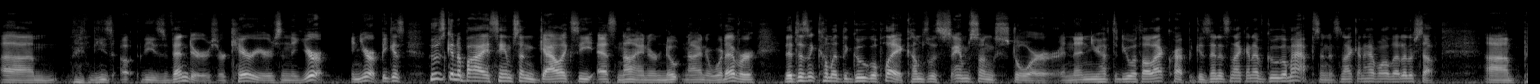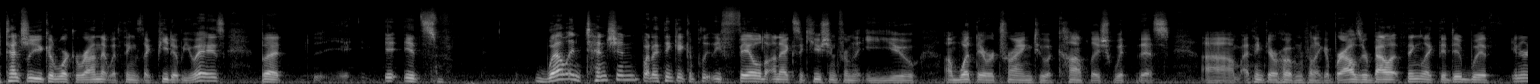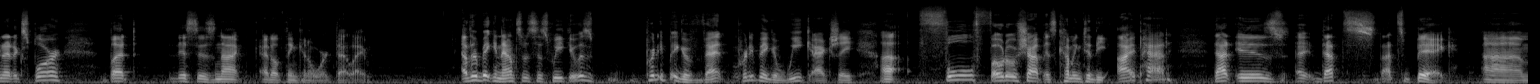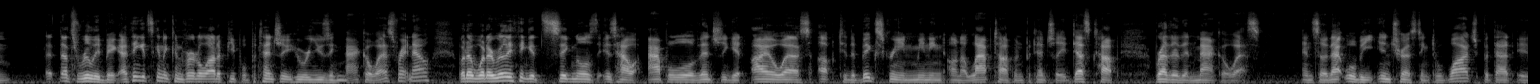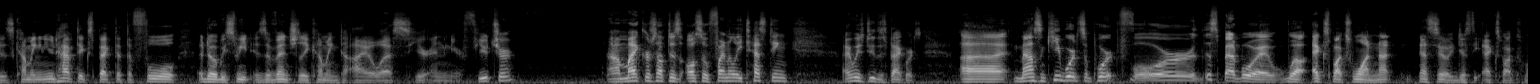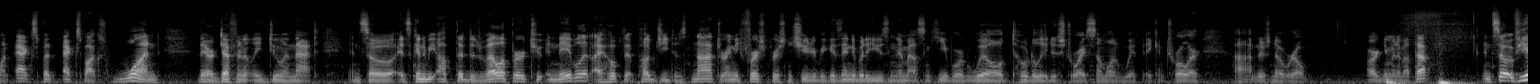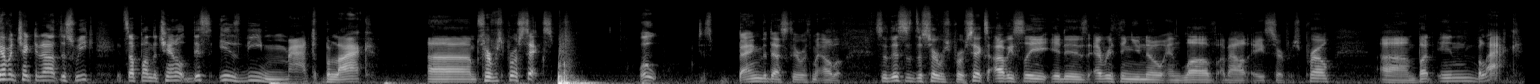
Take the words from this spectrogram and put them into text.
um, these uh, these vendors or carriers in the Europe in Europe because who's going to buy a Samsung Galaxy S9 or Note 9 or whatever that doesn't come with the Google Play? It comes with Samsung Store, and then you have to deal with all that crap because then it's not going to have Google Maps and it's not going to have all that other stuff. Um, potentially, you could work around that with things like PWAs, but it, it's well intentioned, but I think it completely failed on execution from the EU on what they were trying to accomplish with this. Um, I think they were hoping for like a browser ballot thing like they did with Internet Explorer, but this is not, I don't think, to work that way. Other big announcements this week. It was pretty big event, pretty big a week actually. Uh, full Photoshop is coming to the iPad. That is uh, that's that's big. Um, that's really big. I think it's going to convert a lot of people potentially who are using Mac OS right now. But what I really think it signals is how Apple will eventually get iOS up to the big screen, meaning on a laptop and potentially a desktop rather than Mac OS. And so that will be interesting to watch, but that is coming. And you'd have to expect that the full Adobe Suite is eventually coming to iOS here in the near future. Uh, Microsoft is also finally testing, I always do this backwards, uh, mouse and keyboard support for this bad boy. Well, Xbox One, not necessarily just the Xbox One X, but Xbox One, they're definitely doing that. And so it's going to be up to the developer to enable it. I hope that PUBG does not, or any first person shooter, because anybody using their mouse and keyboard will totally destroy someone with a controller. Um, there's no real argument about that. And so if you haven't checked it out this week, it's up on the channel. This is the matte black um, Surface Pro 6. Whoa, just bang the desk there with my elbow. So this is the Surface Pro 6. Obviously, it is everything you know and love about a Surface Pro, um, but in black.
